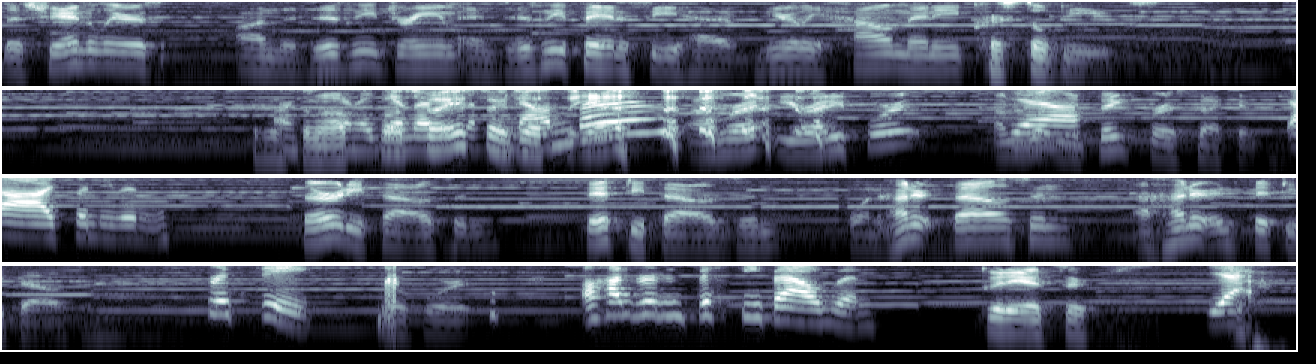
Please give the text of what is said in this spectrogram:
the chandeliers on the Disney Dream and Disney Fantasy have nearly how many crystal beads? Is this an a gonna multiple give us choice some or just numbers? yeah? I'm ready. You ready for it? I'm just Yeah. letting you think for a second. Ah, I couldn't even. 30,000, 50,000, 100,000, 150,000. Christy, Go for it. 150,000. Good answer. Yes.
